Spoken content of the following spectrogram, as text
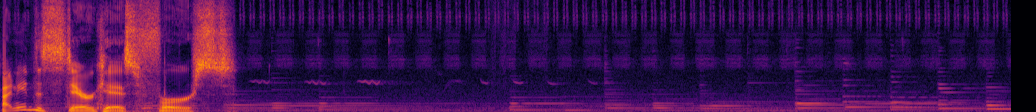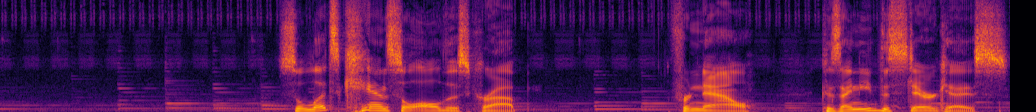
I need the staircase first. So let's cancel all this crap. For now. Because I need the staircase.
